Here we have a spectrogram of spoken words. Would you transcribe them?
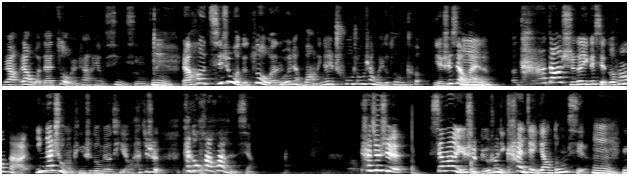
让让我在作文上很有信心。嗯然后其实我的作文我有点忘了，应该是初中上过一个作文课，也是校外的。他当时的一个写作方法，应该是我们平时都没有体验过。他就是他跟画画很像，他就是相当于是，比如说你看见一样东西，嗯。你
